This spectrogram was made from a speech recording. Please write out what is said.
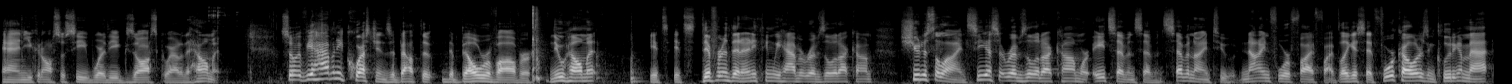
and you can also see where the exhausts go out of the helmet. So if you have any questions about the, the Bell Revolver, new helmet, it's, it's different than anything we have at RevZilla.com. Shoot us a line. See us at RevZilla.com or 877-792-9455. Like I said, four colors, including a matte,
